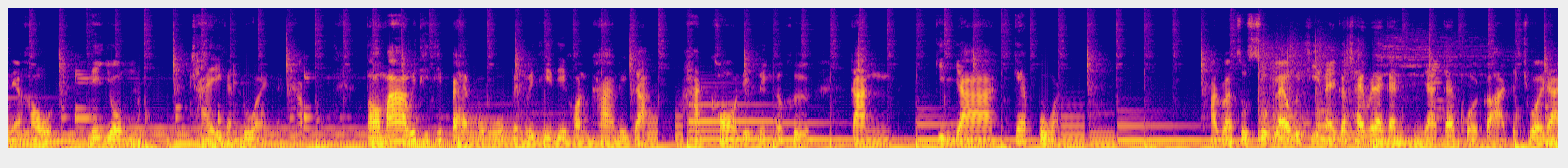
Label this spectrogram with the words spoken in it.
เนี่ยเขานิยม ใช้กันด้วยนะครับ ต่อมาวิธีที่ 8 โอ้โหเป็นวิธีที่ค่อนข้างที่จะhardcore นิดนึงก็คือ การกินยาแก้ปวดหากว่าสุดๆ แล้ววิธีไหนก็ใช้ไม่ได้การกินยาแก้ปวดก็อาจจะช่วยได้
